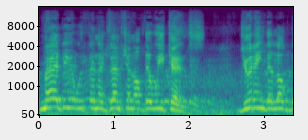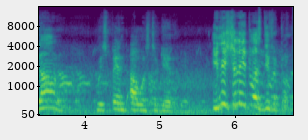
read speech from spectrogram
maybe with an exemption of the weekends. During the lockdown, we spent hours together. Initially, it was difficult.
